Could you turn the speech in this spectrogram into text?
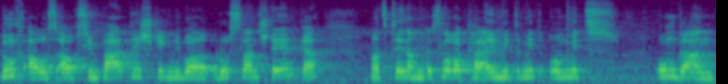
durchaus auch sympathisch gegenüber Russland stehen. Man hat es gesehen auch mit der Slowakei, mit, mit, mit Ungarn,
